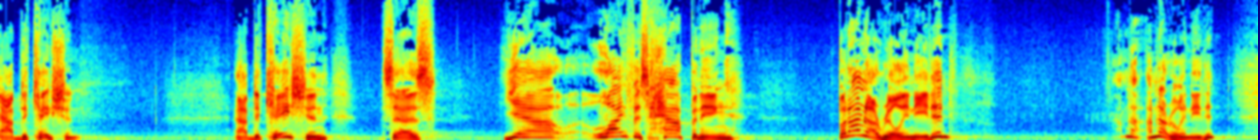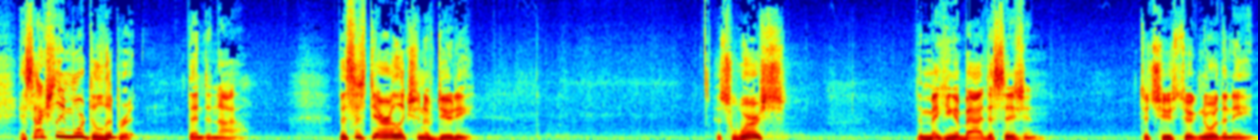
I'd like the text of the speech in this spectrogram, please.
abdication. Abdication says, yeah, life is happening, but I'm not really needed. I'm not, I'm not really needed. It's actually more deliberate than denial. This is dereliction of duty. It's worse than making a bad decision to choose to ignore the need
